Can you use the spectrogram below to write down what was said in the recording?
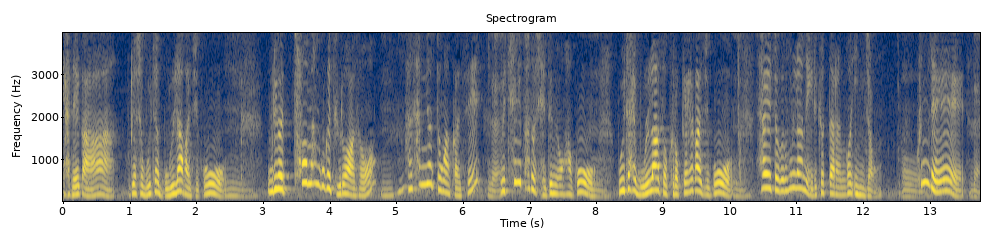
야 내가 우리가 잘뭘잘 몰라가지고 음. 우리가 처음 한국에 들어와서 한 3년 동안까지 네. 왜 친일파도 재등용하고 음. 뭘잘 몰라서 그렇게 해가지고 사회적인 혼란을 일으켰다라는 건 인정. 어. 근데 네.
